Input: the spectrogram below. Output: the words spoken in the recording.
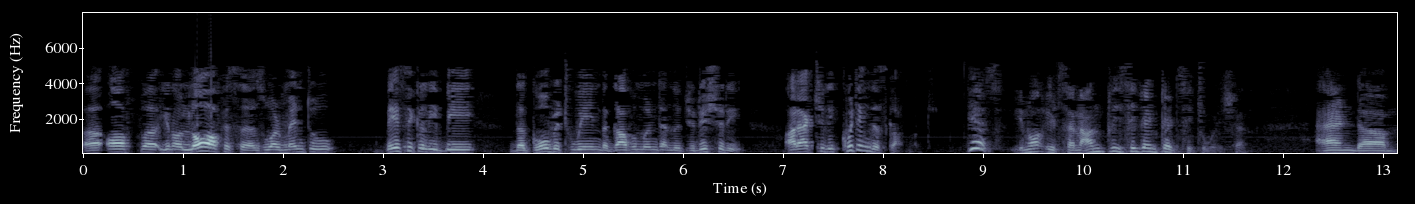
uh, of, uh, you know, law officers who are meant to basically be the go-between the government and the judiciary are actually quitting this government. Yes, you know, it's an unprecedented situation. And um,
